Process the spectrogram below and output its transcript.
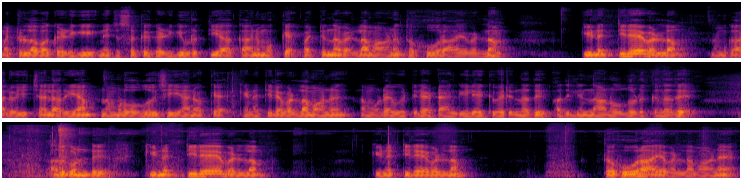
മറ്റുള്ളവ കഴുകി നജസൊക്കെ കഴുകി വൃത്തിയാക്കാനും ഒക്കെ പറ്റുന്ന വെള്ളമാണ് തഹൂറായ വെള്ളം. കിണറ്റിലെ വെള്ളം നമുക്ക് ആലോചിച്ചാൽ അറിയാം. നമ്മൾ ഒലു ചെയ്യാനൊക്കെ കിണറ്റിലെ വെള്ളമാണ് നമ്മുടെ വീട്ടിലെ ടാങ്കിയിലേക്ക് വരുന്നത്. അതിൽ നിന്നാണ് ഒലു എടുക്കുന്നത്. അതുകൊണ്ട് കിണറ്റിലെ വെള്ളം കിണറ്റിലെ വെള്ളം തഹൂറായ വെള്ളമാണ്.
